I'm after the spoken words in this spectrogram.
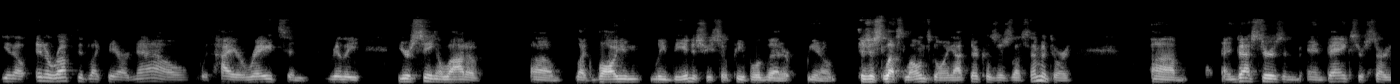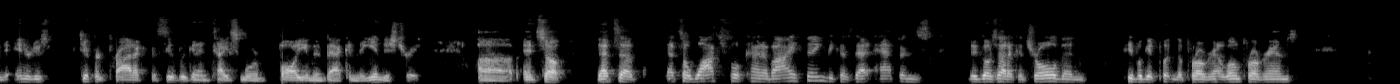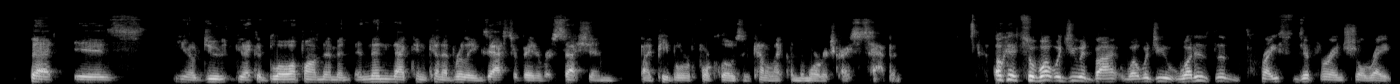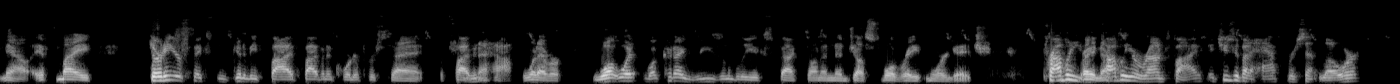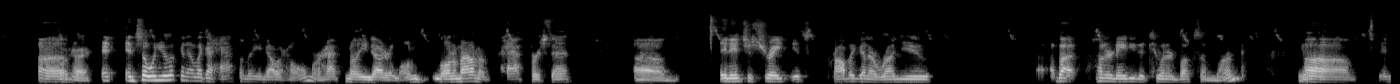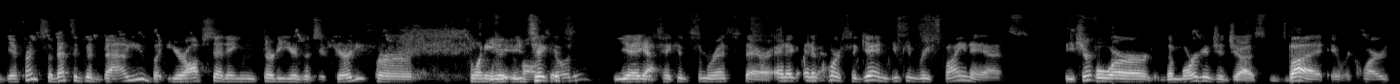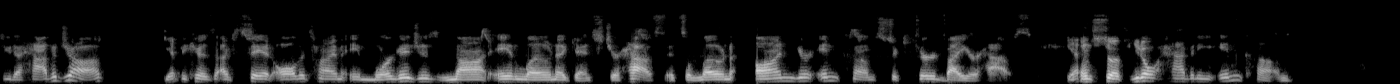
you know interrupted like they are now with higher rates and really you're seeing a lot of um, like volume leave the industry so people that are you know there's just less loans going out there because there's less inventory um, investors and, and banks are starting to introduce different products to see if we can entice more volume and back into the industry uh, and so that's a that's a watchful kind of eye thing because that happens if it goes out of control then people get put in the program loan programs that is you know do that could blow up on them and, and then that can kind of really exacerbate a recession by people foreclosing kind of like when the mortgage crisis happened Okay, so what would you advise? What would you? What is the price differential right now? If my thirty-year fixed is going to be five, five and a quarter percent, or five and a half, whatever. What what what could I reasonably expect on an adjustable rate mortgage? probably Right probably around five. It's usually about a half percent lower. Um, Okay, and, and so when you're looking at like a half a million dollar home or half a million dollar loan loan amount of half percent um, an interest rate it's probably going to run you about 180 to 200 bucks a month Um, in difference. So that's a good value, but you're offsetting 30 years of security for 20 You- years you of volatility. yeah, you're Yeah. taking some risks there, and and of Yeah. course, again, you can refinance Sure. the mortgage adjusts, but it requires you to have a job. Yep. Because I say it all the time, a mortgage is not a loan against your house. It's a loan on your income secured by your house. Yep. And so if you don't have any income,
